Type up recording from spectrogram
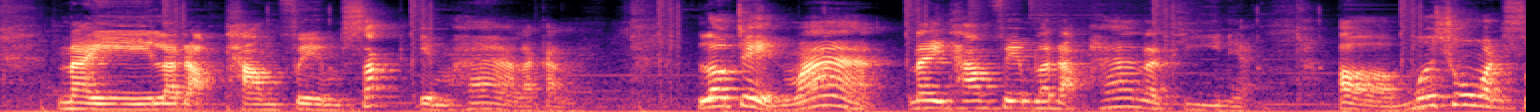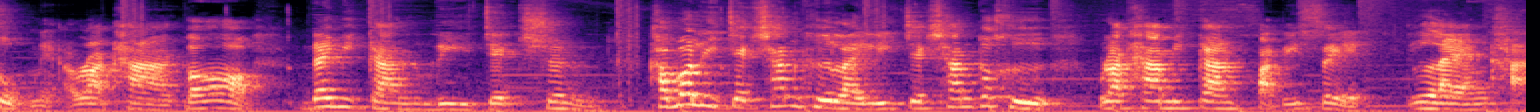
ำในระดับ time frame สัก M5 ละกัน เราจะเห็นว่าใน time frame ระดับ 5 นาทีเนี่ย เมื่อช่วงวันศุกร์เนี่ยราคาก็ได้มีการ rejection คำว่า rejection คืออะไร rejection ก็คือราคามีการปฏิเสธแรงขา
